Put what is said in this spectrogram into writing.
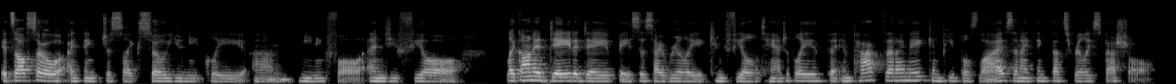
it's also i think just like so uniquely um, meaningful and you feel like on a day-to-day basis i really can feel tangibly the impact that i make in people's lives and i think that's really special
